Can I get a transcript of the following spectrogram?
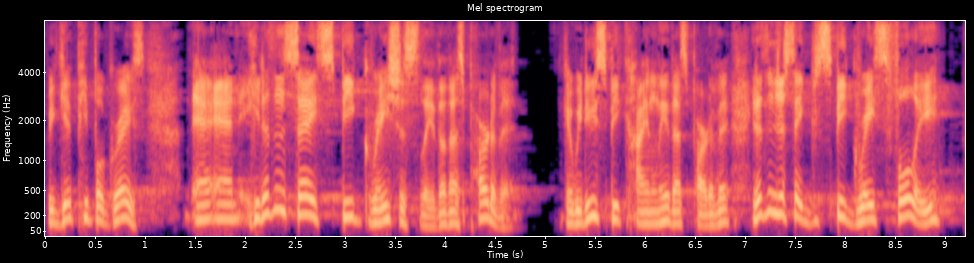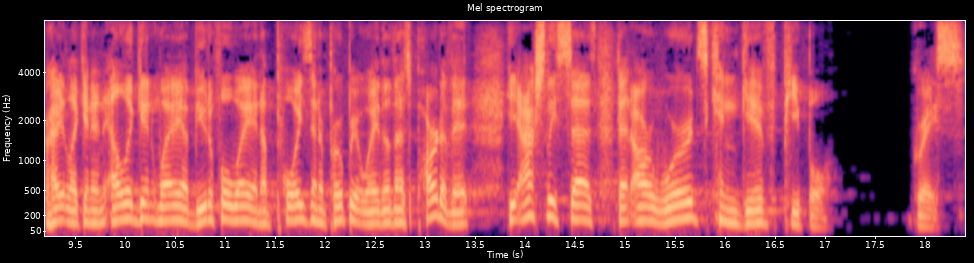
We give people grace. And, and, he doesn't say speak graciously, though that's part of it. Okay, we do speak kindly, that's part of it. He doesn't just say speak gracefully, right? Like in an elegant way, a beautiful way, in a poised and appropriate way, though that's part of it. He actually says that our words can give people grace.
